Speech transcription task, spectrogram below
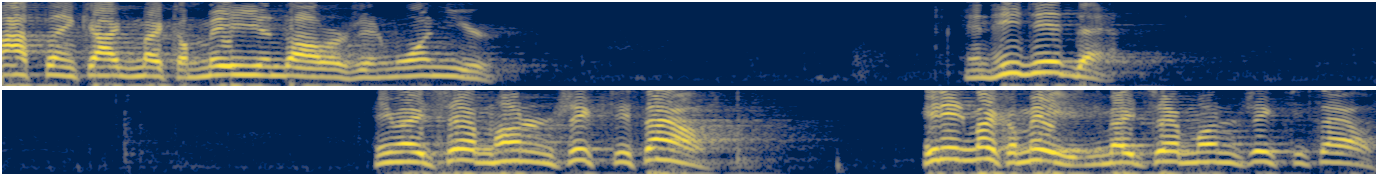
I think I can make a million dollars in one year. And he did that. He made 760,000. He didn't make a million, he made 760,000.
